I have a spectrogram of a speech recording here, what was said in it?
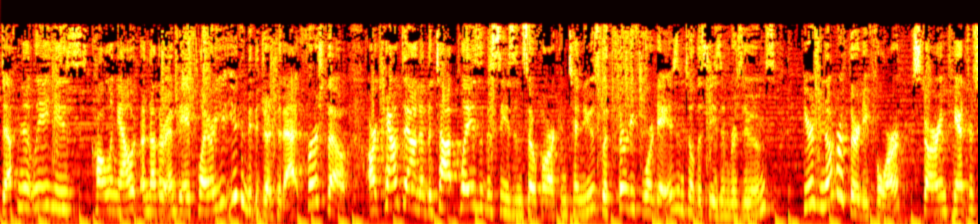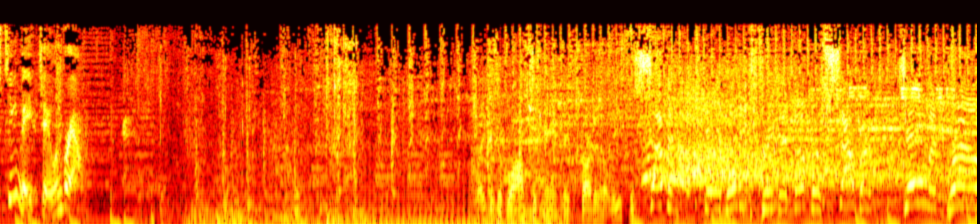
definitely he's calling out another NBA player. You, you can be the judge of that. First though, our countdown of the top plays of the season so far continues with 34 days until the season resumes. Here's number 34, starring Kanter's teammate Jaylen Brown. Lakers have lost a game. They've started at least a seven-game winning streak, and number seven, Jaylen Brown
